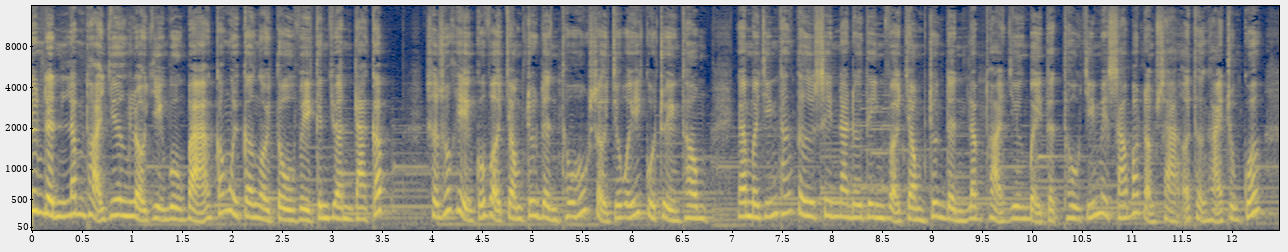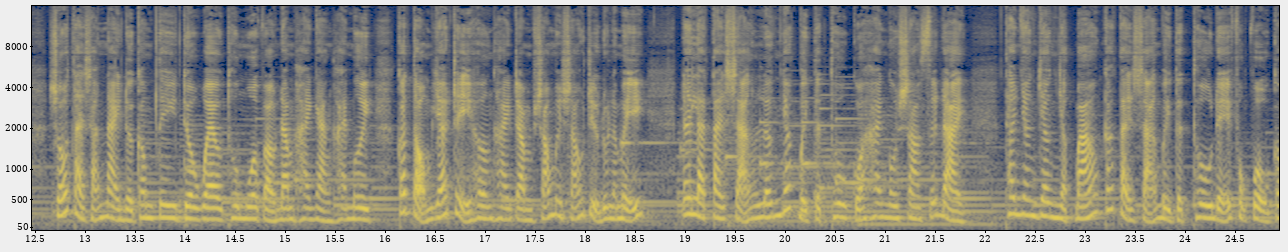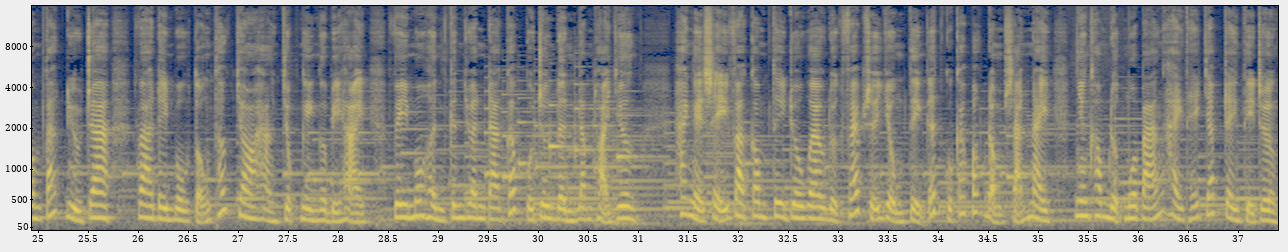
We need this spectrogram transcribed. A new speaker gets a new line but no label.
Trương Đình, Lâm Thoại Dương lộ diện buồn bã, có nguy cơ ngồi tù vì kinh doanh đa cấp. Sự xuất hiện của vợ chồng Trương Đình thu hút sự chú ý của truyền thông. Ngày 19 tháng 4, Sina đưa tin vợ chồng Trương Đình, Lâm Thoại Dương bị tịch thu 96 bất động sản ở Thượng Hải, Trung Quốc. Số tài sản này được công ty Dowell thu mua vào năm 2020, có tổng giá trị hơn 266 triệu đô la Mỹ. Đây là tài sản lớn nhất bị tịch thu của hai ngôi sao xứ đài. Theo Nhân dân Nhật báo, các tài sản bị tịch thu để phục vụ công tác điều tra và đền bù tổn thất cho hàng chục nghìn người bị hại vì mô hình kinh doanh đa cấp của Trương Đình, Lâm Thoại Dương. Hai nghệ sĩ và công ty Dowell được phép sử dụng tiện ích của các bất động sản này nhưng không được mua bán hay thế chấp trên thị trường.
